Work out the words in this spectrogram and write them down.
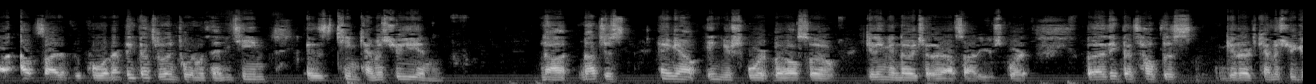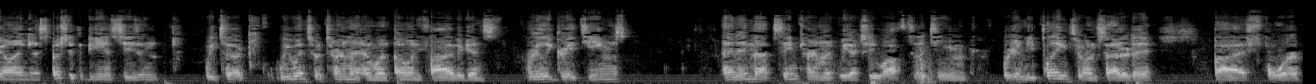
uh, outside of the pool. And I think that's really important with any team is team chemistry and not not just hang out in your sport, but also getting to know each other outside of your sport. But I think that's helped us get our chemistry going, and especially at the beginning of the season, we took we went to a tournament and went 0 and 5 against really great teams. And in that same tournament, we actually lost to the team we're going to be playing to on Saturday by four.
